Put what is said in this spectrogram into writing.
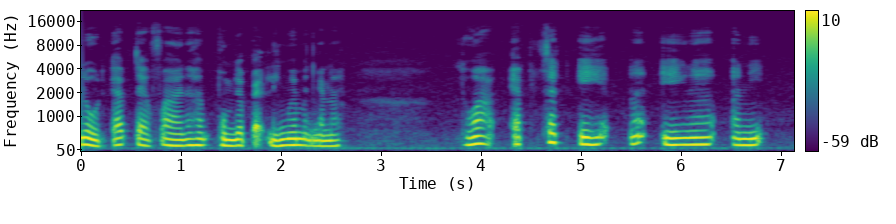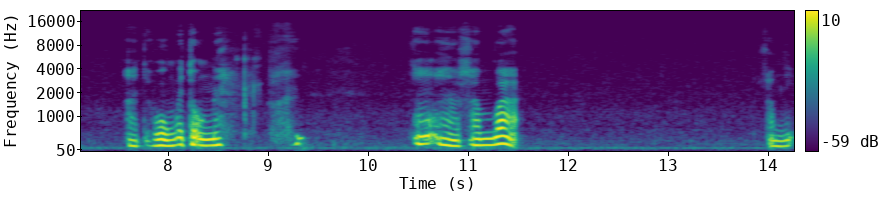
โหลดแอปแตกไฟล์นะครับ ผมจะแปะลิงก์ไว้เหมือนกันนะ หรือว่าแอป ZA นั่นเองนะ อันนี้อาจจะวงไม่ตรงนะถ้าหาคำว่าคำนี้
